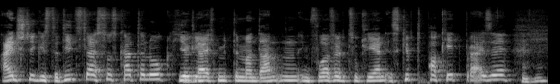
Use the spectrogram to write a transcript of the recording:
Einstieg ist der Dienstleistungskatalog, hier mhm. gleich mit dem Mandanten im Vorfeld zu klären, es gibt Paketpreise mhm.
